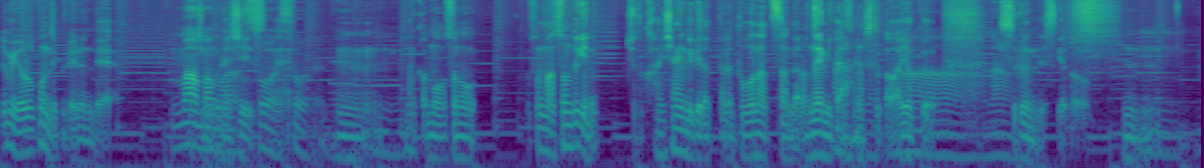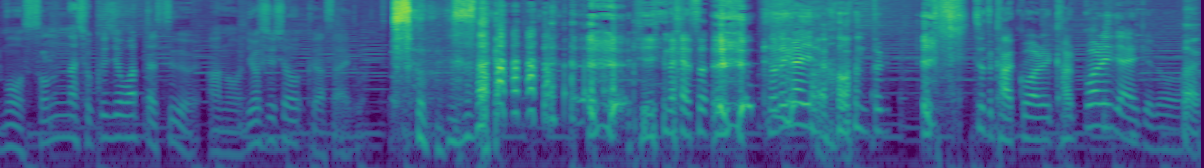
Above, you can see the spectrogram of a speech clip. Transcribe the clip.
でも喜んでくれるんで、まあまあまあ、嬉しいですねそうだね。ん。なんかもうその、そのまあその時に、ちょっと会社員の時だったらどうなってたんだろうね、みたいな話とかはよくするんですけど、う。うんんもうそんな食事終わったらすぐ、あの、領収書くださいとか。そう。いやそそれがいや、ほんと、ちょっとかっこ悪い、かっこ悪いじゃないけど、はい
